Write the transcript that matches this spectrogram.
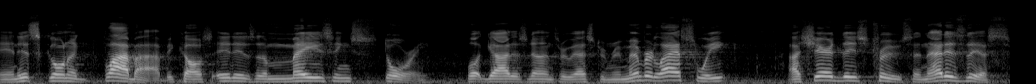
And it's going to fly by because it is an amazing story what God has done through Esther. And remember last week, I shared these truths, and that is this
